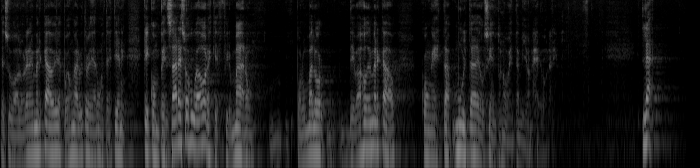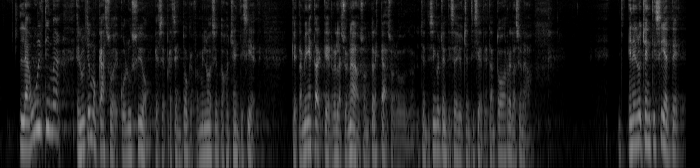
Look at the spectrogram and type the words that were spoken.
de su valor en el mercado y después un árbitro le dijeron, ustedes tienen que compensar a esos jugadores que firmaron por un valor debajo del mercado con esta multa de 290 millones de dólares. La, la última, el último caso de colusión que se presentó, que fue en 1987, que también está que relacionado, son tres casos, 85, 86 y 87, están todos relacionados. En el 87,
